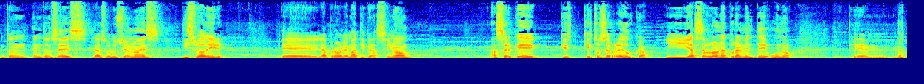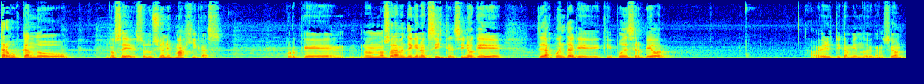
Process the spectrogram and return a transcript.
Entonces, la solución no es disuadir eh, la problemática, sino hacer que, que, esto se reduzca y hacerlo naturalmente uno. Em, no estar buscando, no sé, soluciones mágicas porque no, solamente que no existen, sino que te das cuenta que, puede ser peor. A ver, estoy cambiando de canción.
